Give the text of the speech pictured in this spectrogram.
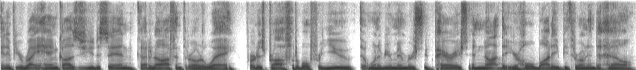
And if your right hand causes you to sin, cut it off and throw it away, for it is profitable for you that one of your members should perish, and not that your whole body be thrown into hell.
